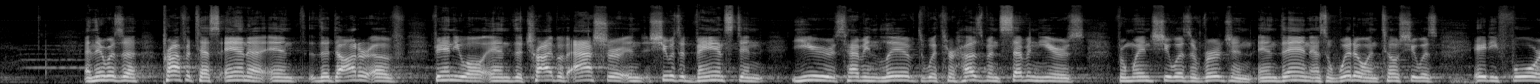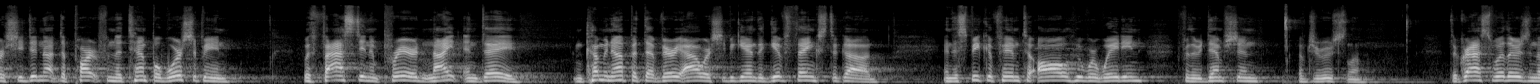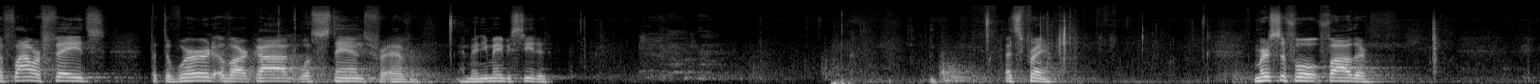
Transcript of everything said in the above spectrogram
And there was a prophetess, Anna, and the daughter of Phanuel, and the tribe of Asher, and she was advanced in years, having lived with her husband seven years from when she was a virgin, and then as a widow until she was 84. She did not depart from the temple, worshiping with fasting and prayer night and day. And coming up at that very hour, she began to give thanks to God and to speak of him to all who were waiting for the redemption of Jerusalem. The grass withers and the flower fades, but the word of our God will stand forever. Amen. You may be seated. Let's pray. Merciful Father,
